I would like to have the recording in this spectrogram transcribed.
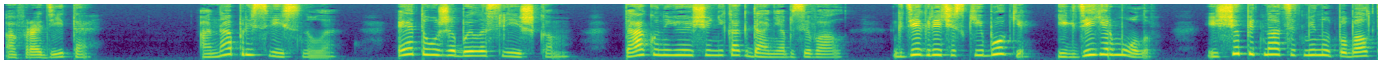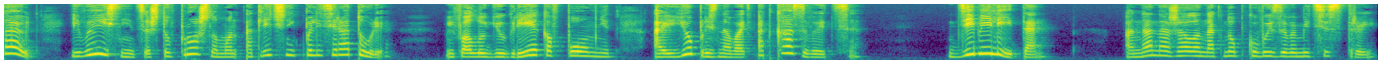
«Афродита». Она присвистнула. Это уже было слишком. Так он ее еще никогда не обзывал. Где греческие боги и где Ермолов? Еще пятнадцать минут поболтают, и выяснится, что в прошлом он отличник по литературе. Мифологию греков помнит, а ее признавать отказывается. «Дебилита!» Она нажала на кнопку вызова медсестры.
